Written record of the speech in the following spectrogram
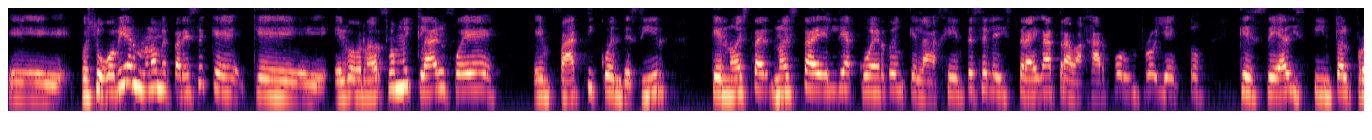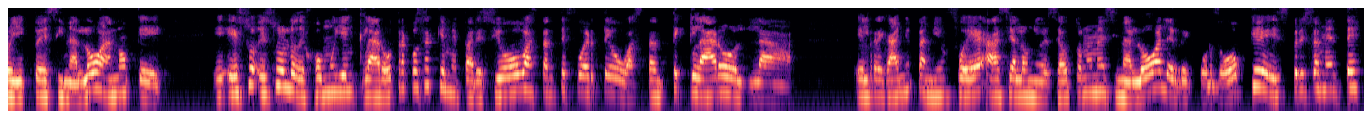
eh, pues su gobierno, ¿no? Me parece que, que el gobernador fue muy claro y fue enfático en decir que no está, no está él de acuerdo en que la gente se le distraiga a trabajar por un proyecto que sea distinto al proyecto de Sinaloa, ¿no? Que e, eso, eso lo dejó muy en claro. Otra cosa que me pareció bastante fuerte o bastante claro la, el regaño también fue hacia la Universidad Autónoma de Sinaloa. Le recordó que es precisamente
